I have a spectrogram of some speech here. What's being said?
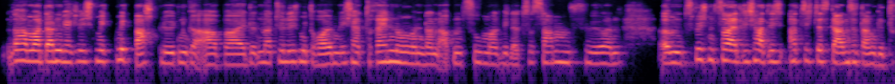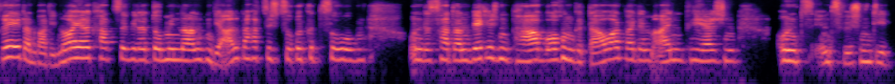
da haben wir dann wirklich mit, mit Bachblüten gearbeitet, natürlich mit räumlicher Trennung und dann ab und zu mal wieder zusammenführen. Ähm, zwischenzeitlich hat, ich, hat sich das Ganze dann gedreht, dann war die neue Katze wieder dominant und die alte hat sich zurückgezogen. Und es hat dann wirklich ein paar Wochen gedauert bei dem einen Pärchen. Und inzwischen, die,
